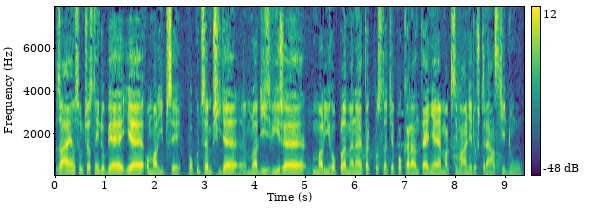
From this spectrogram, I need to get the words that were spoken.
Zájem v současné době je o malý psy. Pokud sem přijde mladý zvíře, malýho pleme, plemene, tak v podstatě po karanténě maximálně do 14 dnů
